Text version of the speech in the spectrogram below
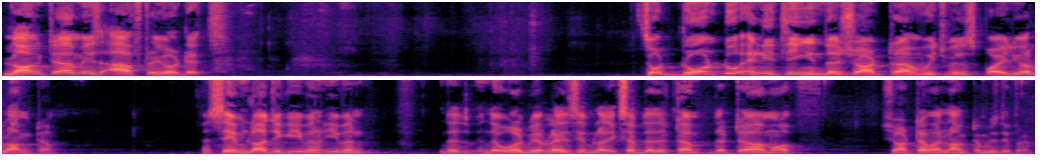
Long term is after your death. So don't do anything in the short term which will spoil your long term. The same logic, even even the, in the world we apply the same logic, except that the term the term of short term and long term is different.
